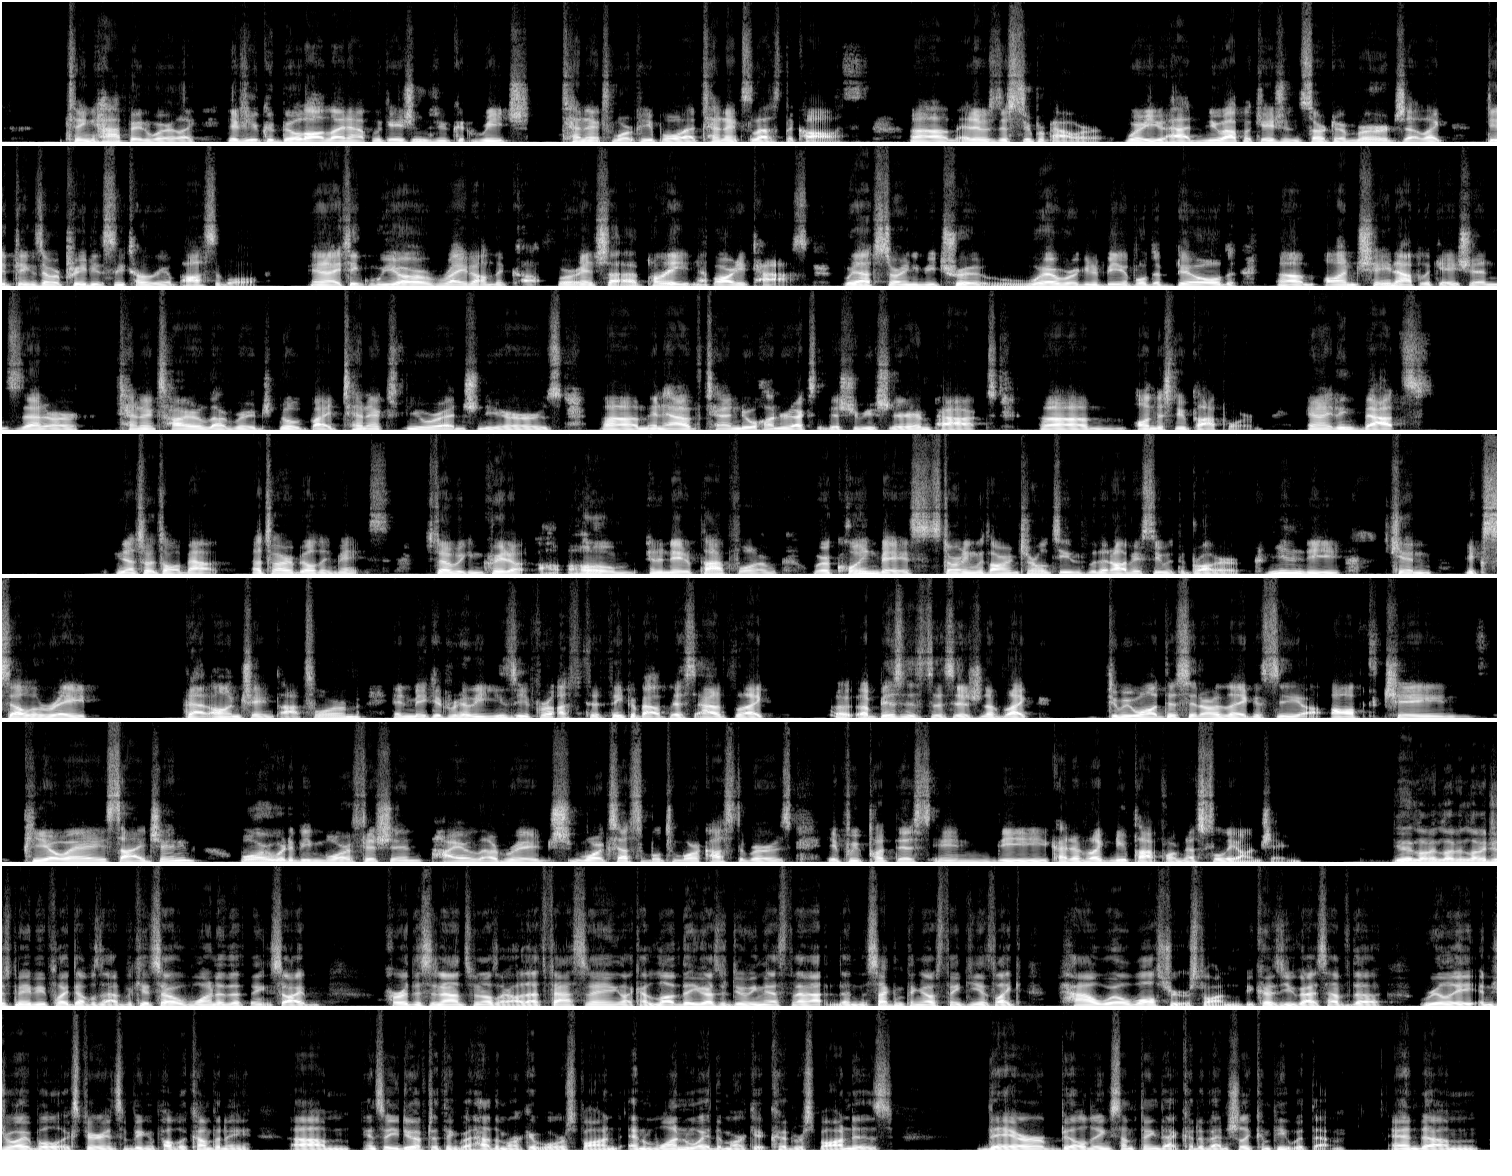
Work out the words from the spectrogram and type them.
thing happen where like if you could build online applications, you could reach 10x more people at 10x less the cost. Um, and it was this superpower where you had new applications start to emerge that like did things that were previously totally impossible. And I think we are right on the cusp, or it's uh, probably have already passed, where that's starting to be true, where we're going to be able to build um, on chain applications that are 10x higher leverage, built by 10x fewer engineers, um, and have 10 to 100x of distribution and impact um, on this new platform. And I think that's that's what it's all about. That's why we're building Base. So we can create a, a home and a native platform where Coinbase, starting with our internal teams, but then obviously with the broader community, can accelerate that on-chain platform and make it really easy for us to think about this as like a, a business decision of like, do we want this in our legacy off-chain POA sidechain? Or would it be more efficient, higher leverage, more accessible to more customers if we put this in the kind of like new platform that's fully on chain? Yeah, let me, let me let me just maybe play devil's advocate. So one of the things, so I heard this announcement, I was like, oh, that's fascinating. Like, I love that you guys are doing this. And then, then the second thing I was thinking is like, how will Wall Street respond? Because you guys have the really enjoyable experience of being a public company, um, and so you do have to think about how the market will respond. And one way the market could respond is they're building something that could eventually compete with them. And um,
